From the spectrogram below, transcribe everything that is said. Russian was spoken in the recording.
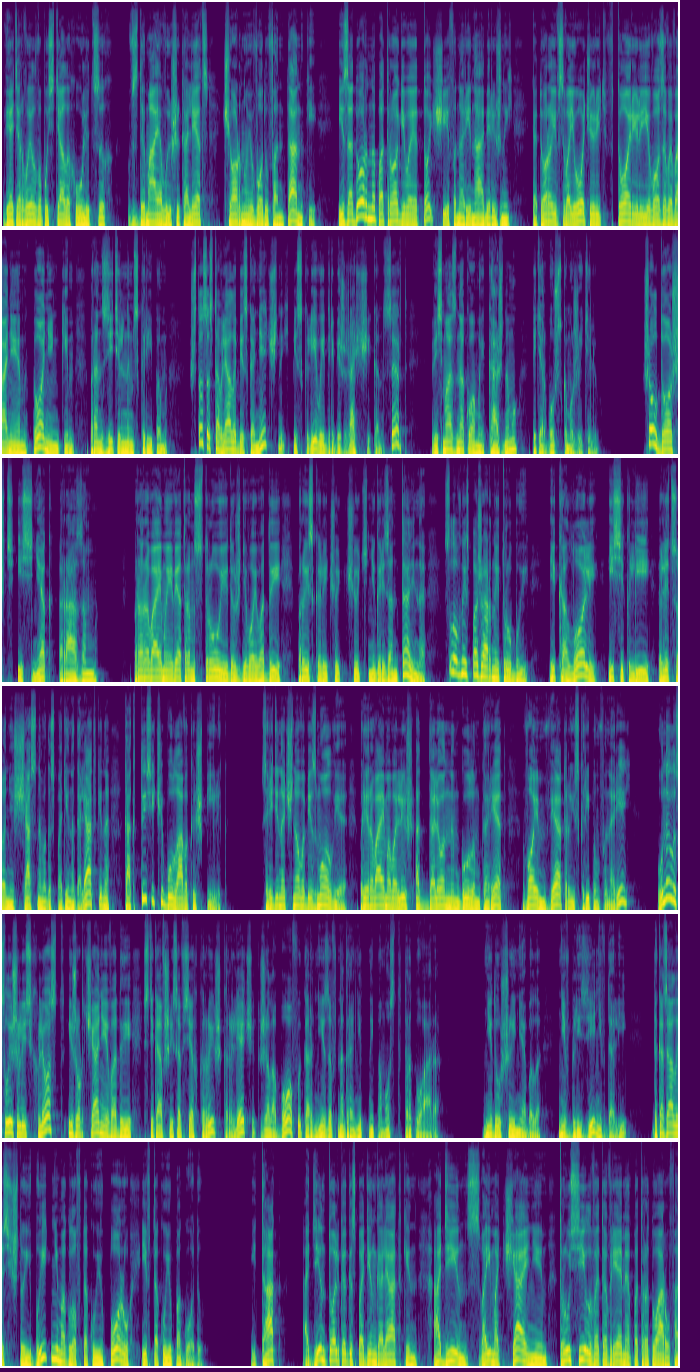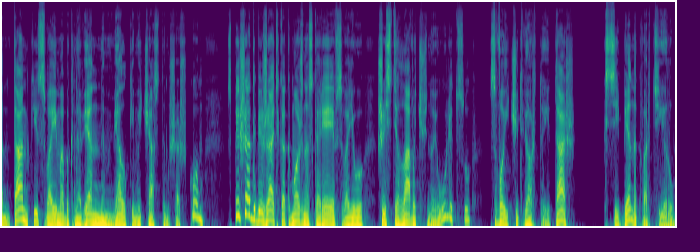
Ветер выл в опустялых улицах, вздымая выше колец черную воду фонтанки и задорно потрогивая тощие фонари набережной — которые, в свою очередь, вторили его завыванием тоненьким, пронзительным скрипом, что составляло бесконечный, пескливый, дребезжащий концерт, весьма знакомый каждому петербургскому жителю. Шел дождь и снег разом. Прорываемые ветром струи дождевой воды прыскали чуть-чуть не горизонтально, словно из пожарной трубы, и кололи, и секли лицо несчастного господина Галяткина, как тысячи булавок и шпилек. Среди ночного безмолвия, прерываемого лишь отдаленным гулом карет, воем ветра и скрипом фонарей, уныло слышались хлест и журчание воды, стекавшей со всех крыш, крылечек, желобов и карнизов на гранитный помост тротуара. Ни души не было ни вблизи, ни вдали — Доказалось, что и быть не могло в такую пору и в такую погоду. Итак, один только господин Галяткин, один, своим отчаянием, трусил в это время по тротуару фонтанки своим обыкновенным мелким и частым шажком, спеша добежать как можно скорее в свою шестилавочную улицу, в свой четвертый этаж, к себе на квартиру.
